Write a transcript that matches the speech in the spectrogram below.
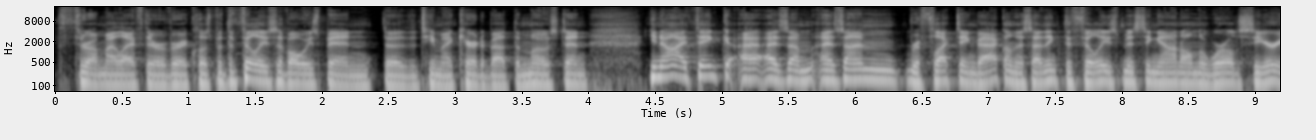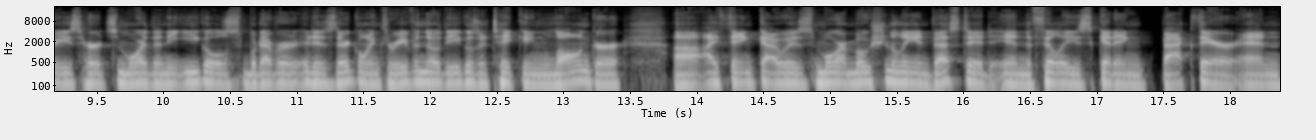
throughout my life, they were very close. But the Phillies have always been the, the team I cared about the most. And you know, I think uh, as I'm as I'm reflecting back on this, I think the Phillies missing out on the World Series hurts more than the Eagles, whatever it is they're going through. Even though the Eagles are taking longer, uh, I think I was more emotionally invested in the Phillies getting back there, and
